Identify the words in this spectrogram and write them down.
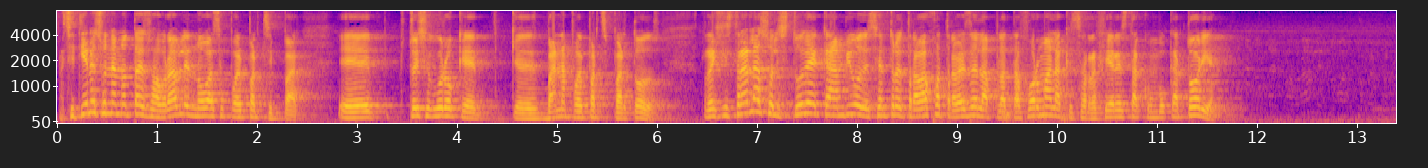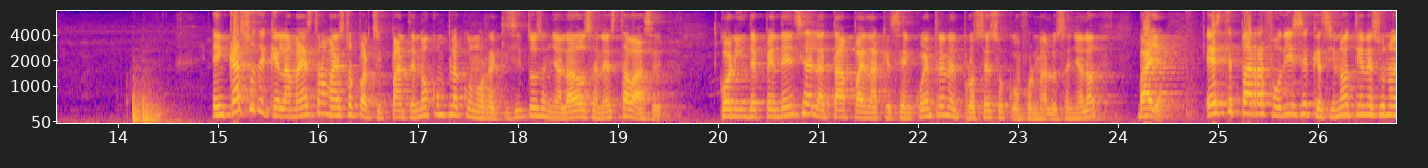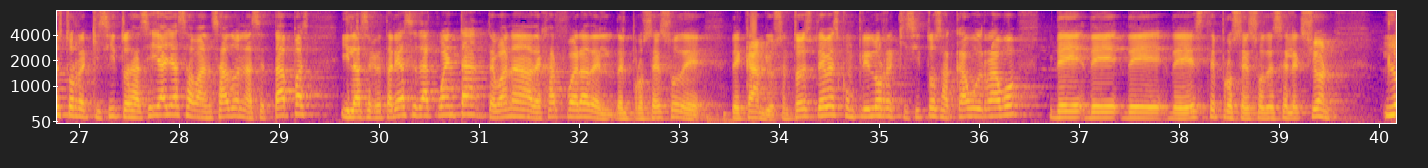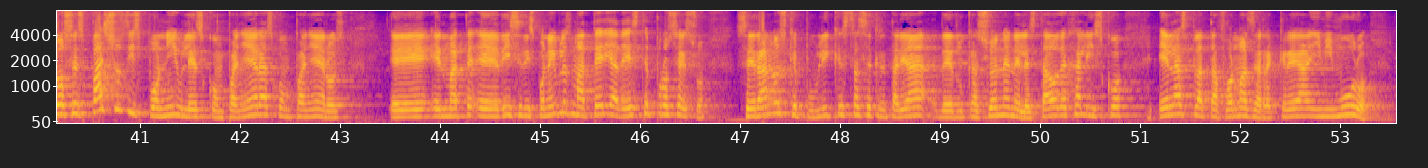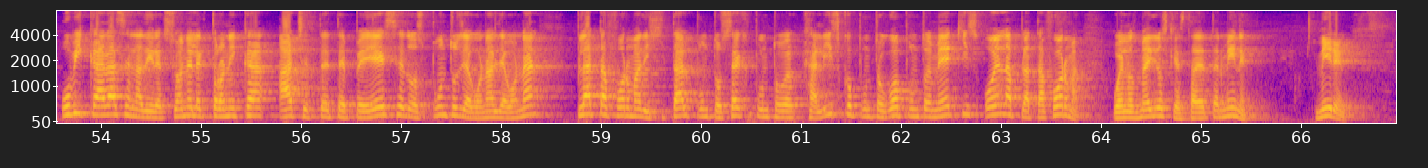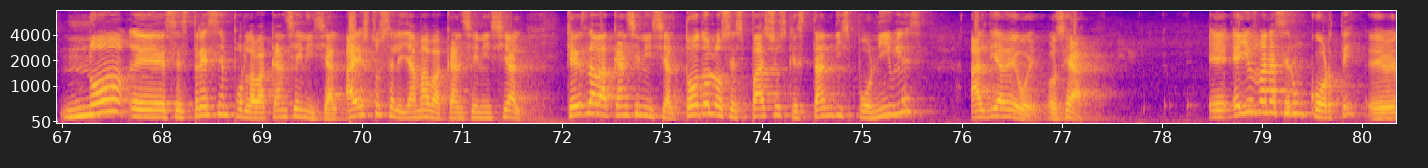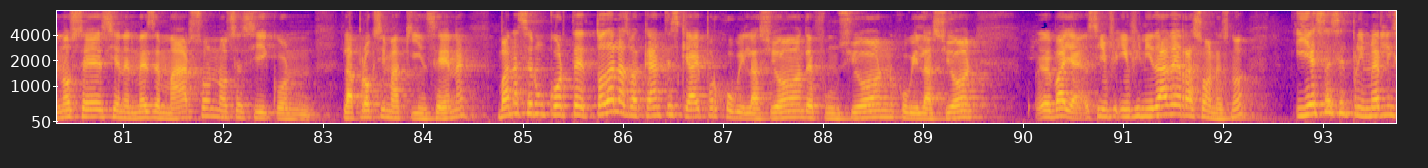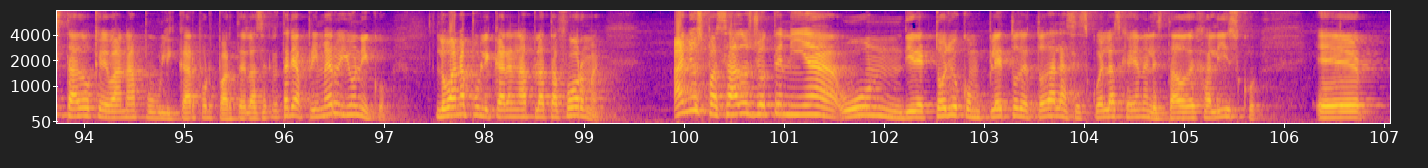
si tienes una nota desfavorable, no vas a poder participar. Eh, estoy seguro que, que van a poder participar todos. Registrar la solicitud de cambio de centro de trabajo a través de la plataforma a la que se refiere esta convocatoria. En caso de que la maestra o maestro participante no cumpla con los requisitos señalados en esta base, con independencia de la etapa en la que se encuentra en el proceso conforme a lo señalado, vaya, este párrafo dice que si no tienes uno de estos requisitos, así hayas avanzado en las etapas y la Secretaría se da cuenta, te van a dejar fuera del, proceso de, cambios. Entonces debes cumplir los requisitos a cabo y rabo de, este proceso de selección. Los espacios disponibles, compañeras, compañeros, eh, eh, dice disponibles materia de este proceso serán los que publique esta Secretaría de Educación en el estado de Jalisco en las plataformas de Recrea y Mimuro, ubicadas en la dirección electrónica https dos puntos diagonal diagonal plataforma digital.sec.jalisco.gov.mx o en la plataforma o en los medios que esta determine. Miren, no eh, se estresen por la vacancia inicial. A esto se le llama vacancia inicial. ¿Qué es la vacancia inicial? Todos los espacios que están disponibles al día de hoy. O sea, eh, ellos van a hacer un corte, eh, no sé si en el mes de marzo, no sé si con la próxima quincena, van a hacer un corte de todas las vacantes que hay por jubilación, de función, jubilación, eh, vaya, infinidad de razones, ¿no? Y ese es el primer listado que van a publicar por parte de la Secretaría, primero y único. Lo van a publicar en la plataforma. Años pasados yo tenía un directorio completo de todas las escuelas que hay en el estado de Jalisco. Eh,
